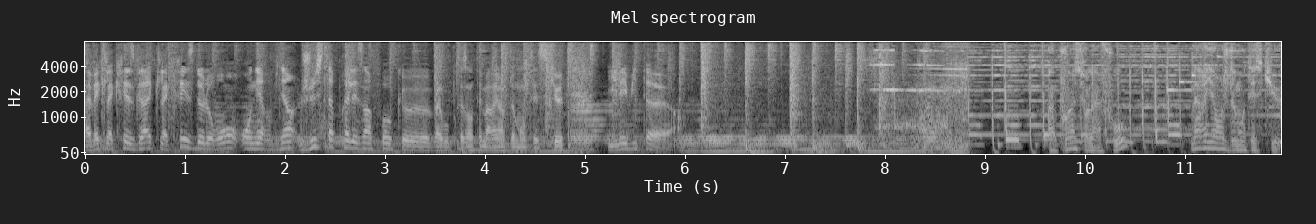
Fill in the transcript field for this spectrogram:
Avec la crise grecque, la crise de l'euro, on y revient juste après les infos que va vous présenter Marie-Ange de Montesquieu. Il est 8h. Point sur l'info. Marie-Ange de Montesquieu.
